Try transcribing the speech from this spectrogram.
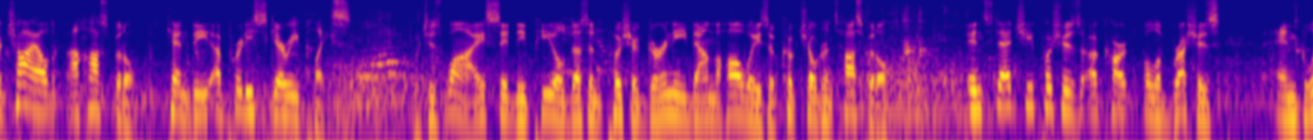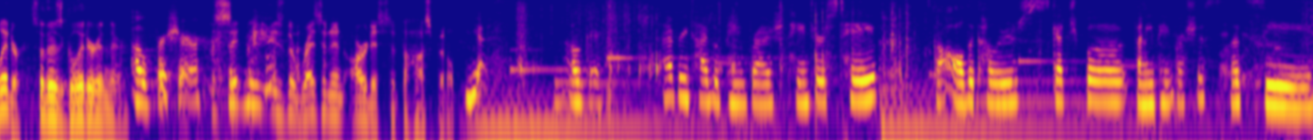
a child, a hospital can be a pretty scary place, which is why Sydney Peel doesn't push a gurney down the hallways of Cook Children's Hospital. Instead, she pushes a cart full of brushes and glitter. So there's glitter in there. Oh, for sure. Sydney is the resident artist at the hospital. Yes. Okay. Every type of paintbrush, painter's tape, it's got all the colors, sketchbook, funny paintbrushes. Let's see.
